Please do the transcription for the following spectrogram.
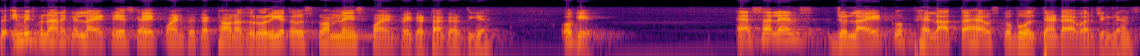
तो इमेज बनाने के लिए लाइट रेज का एक पॉइंट पर इकट्ठा होना ज़रूरी है तो उसको हमने इस पॉइंट पर इकट्ठा कर दिया है। ओके। ऐसा लेंस जो लाइट को फैलाता है, उसको बोलते हैं डाइवर्जिंग लेंस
